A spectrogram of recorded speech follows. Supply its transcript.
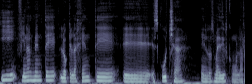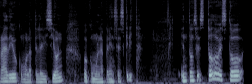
Y finalmente lo que la gente eh, escucha en los medios como la radio, como la televisión o como la prensa escrita. Entonces, todo esto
